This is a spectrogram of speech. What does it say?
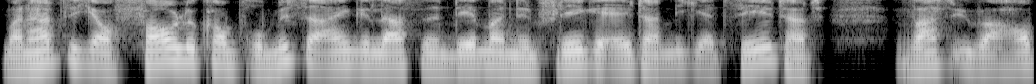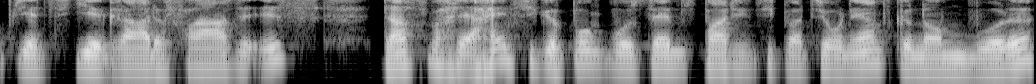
Man hat sich auf faule Kompromisse eingelassen, indem man den Pflegeeltern nicht erzählt hat, was überhaupt jetzt hier gerade Phase ist. Das war der einzige Punkt, wo Selbstpartizipation ernst genommen wurde.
